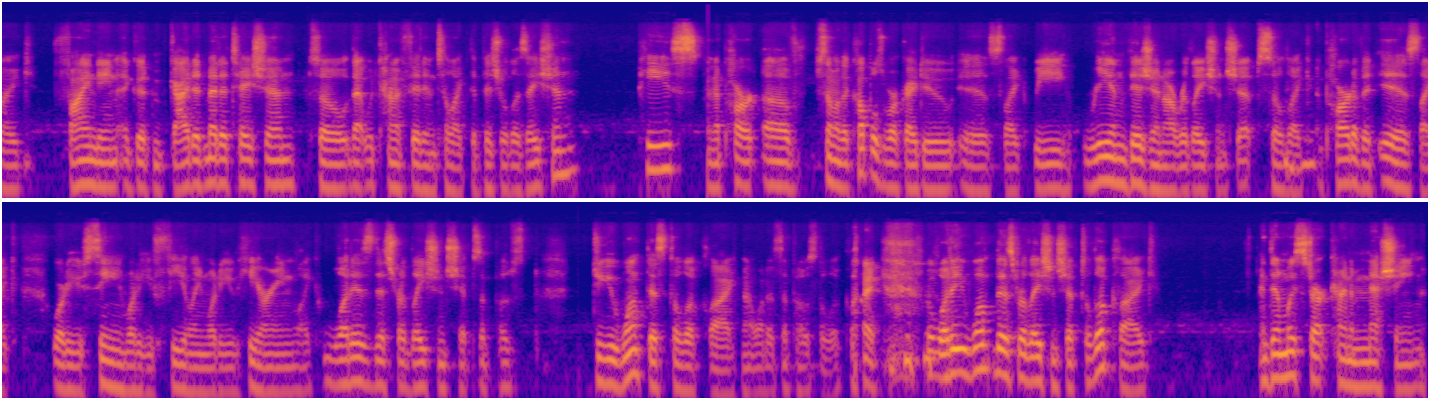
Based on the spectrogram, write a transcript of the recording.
like finding a good guided meditation. So that would kind of fit into like the visualization piece. And a part of some of the couples work I do is like we re envision our relationships. So, like, Mhm. part of it is like, what are you seeing? What are you feeling? What are you hearing? Like, what is this relationship supposed do you want this to look like? Not what it's supposed to look like, but what do you want this relationship to look like? And then we start kind of meshing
